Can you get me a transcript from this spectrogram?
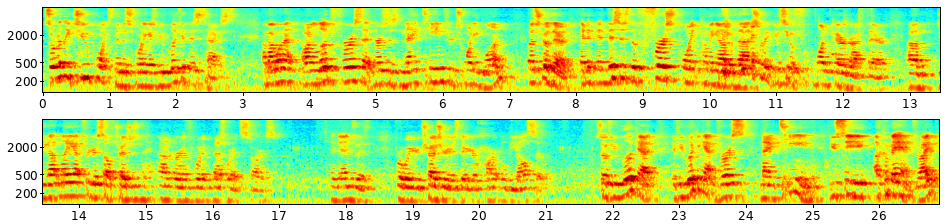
So, really, two points then this morning as we look at this text. Um, I want to I want to look first at verses 19 through 21. let's go there. And, and this is the first point coming out of that. Sort of, you'll see one paragraph there. Um, do not lay up for yourself treasures on earth, where that's where it starts. And ends with, for where your treasure is, there your heart will be also. So if you look at, if you're looking at verse 19, you see a command, right?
